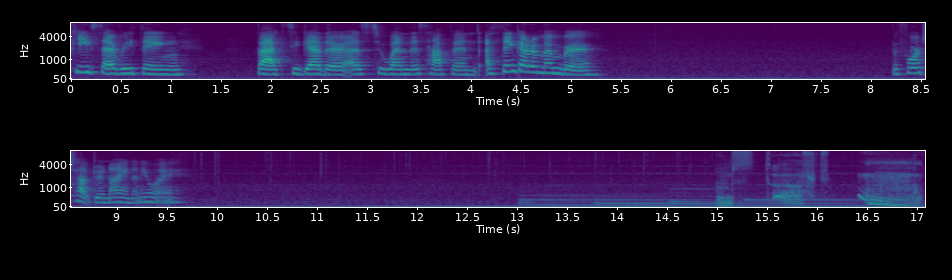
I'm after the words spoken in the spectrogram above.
piece everything back together as to when this happened. I think I remember before chapter 9 anyway. I'm stuffed. Mm.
